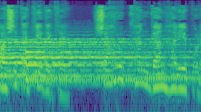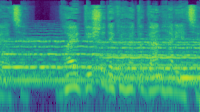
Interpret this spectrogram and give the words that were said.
পাশে তাকিয়ে দেখে শাহরুখ খান গান হারিয়ে পড়ে আছে। ভয়ের দৃশ্য দেখে হয়তো গান হারিয়েছে।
